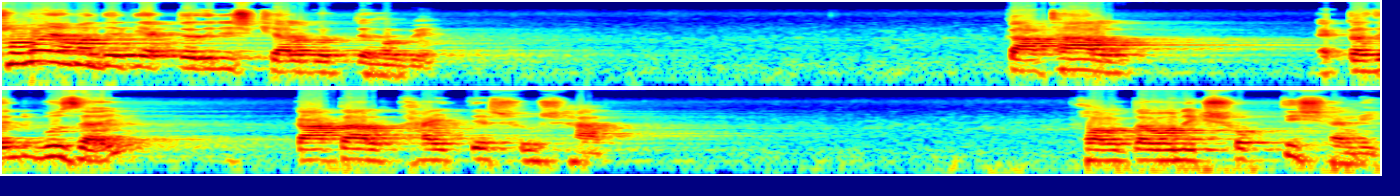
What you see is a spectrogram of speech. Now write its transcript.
সময় আমাদেরকে একটা জিনিস খেয়াল করতে হবে। কাঁঠাল, একটা জিনিস বুঝাই, কাঁঠাল খাইতে সুস্বাদ। ফলটা অনেক শক্তিশালী,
